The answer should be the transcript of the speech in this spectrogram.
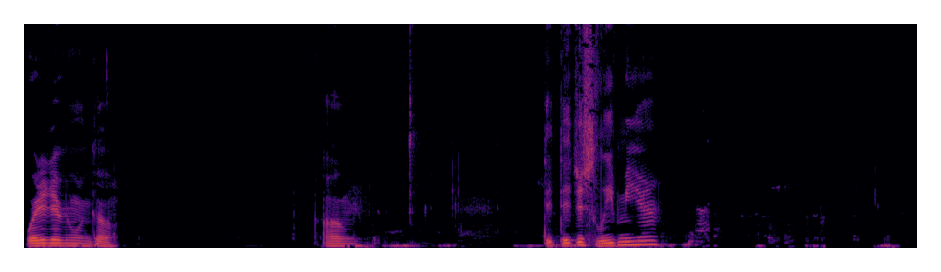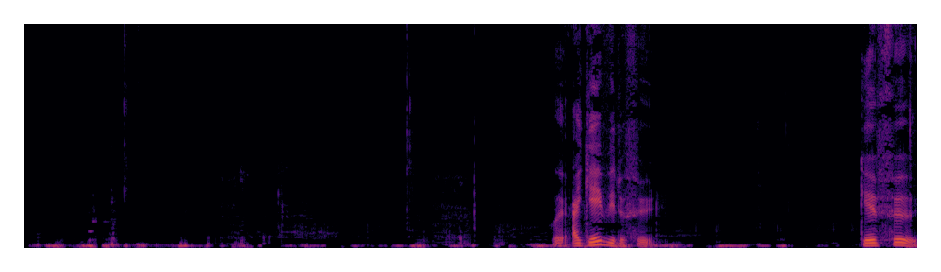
Where did everyone go? Um Did they just leave me here? Wait, I gave you the food. Give food.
